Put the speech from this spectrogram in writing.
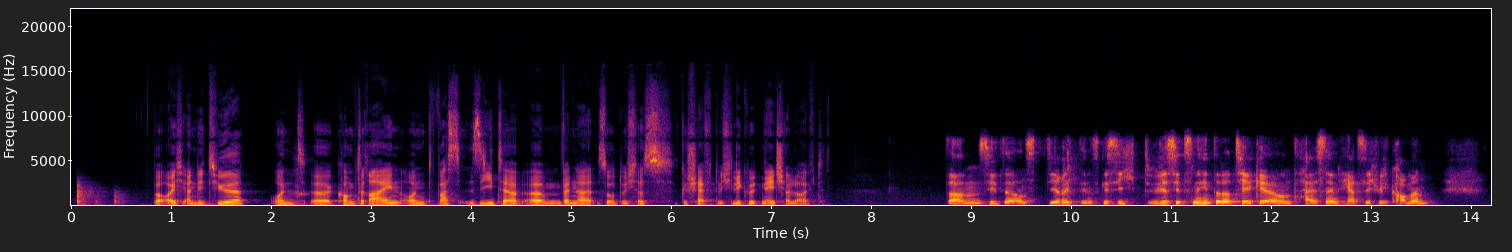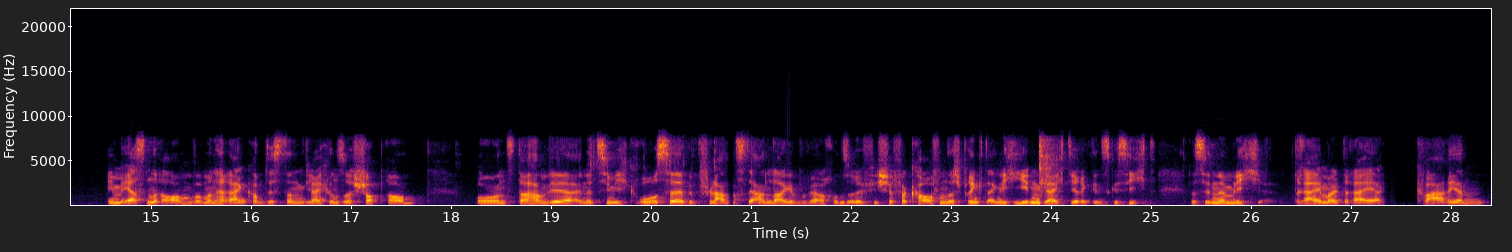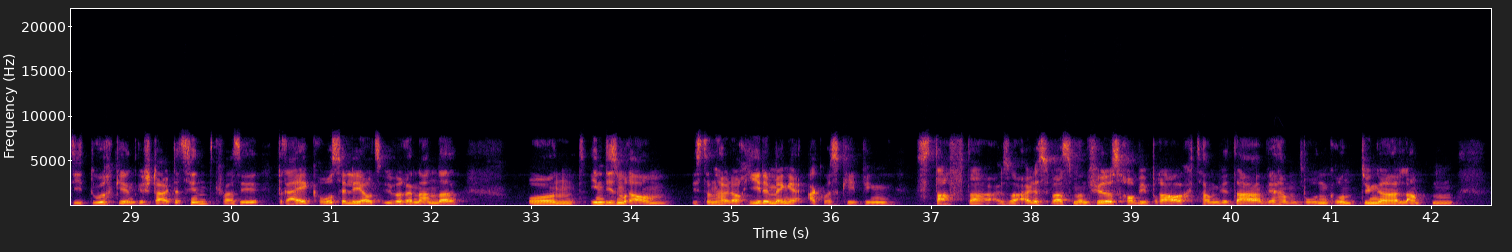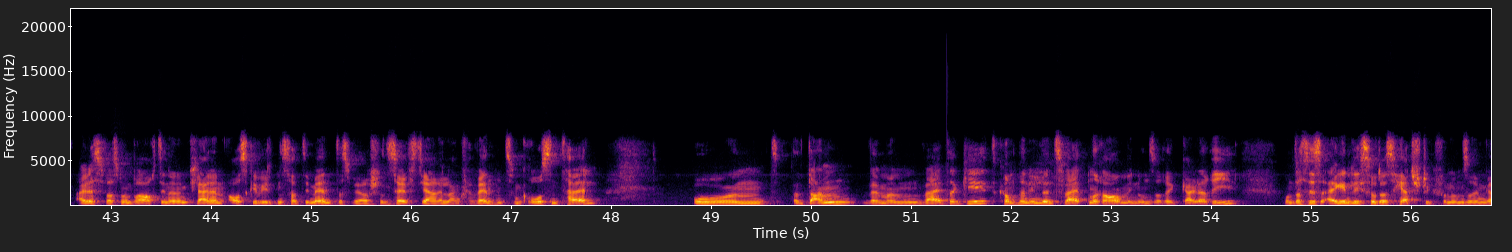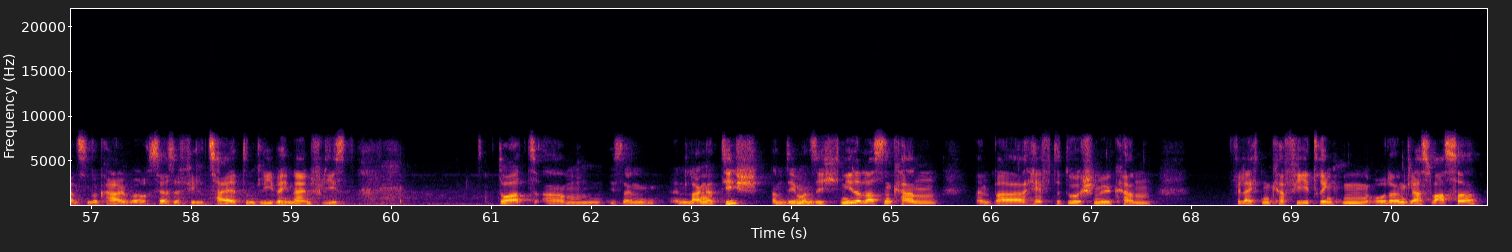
bei euch an die Tür und äh, kommt rein und was sieht er, ähm, wenn er so durch das Geschäft, durch Liquid Nature läuft? Dann sieht er uns direkt ins Gesicht. Wir sitzen hinter der Theke und heißen ihn herzlich willkommen. Im ersten Raum, wo man hereinkommt, ist dann gleich unser Shopraum. Und da haben wir eine ziemlich große, bepflanzte Anlage, wo wir auch unsere Fische verkaufen. Das springt eigentlich jedem gleich direkt ins Gesicht. Das sind nämlich drei mal drei Aquarien, die durchgehend gestaltet sind, quasi drei große Layouts übereinander. Und in diesem Raum ist dann halt auch jede Menge Aquascaping-Stuff da. Also alles, was man für das Hobby braucht, haben wir da. Wir haben Bodengrund, Dünger, Lampen, alles, was man braucht in einem kleinen ausgewählten Sortiment, das wir auch schon selbst jahrelang verwenden zum großen Teil. Und dann, wenn man weitergeht, kommt man in den zweiten Raum, in unsere Galerie. Und das ist eigentlich so das Herzstück von unserem ganzen Lokal, wo auch sehr, sehr viel Zeit und Liebe hineinfließt. Dort ähm, ist ein, ein langer Tisch, an dem man sich niederlassen kann, ein paar Hefte durchschmökern, vielleicht einen Kaffee trinken oder ein Glas Wasser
